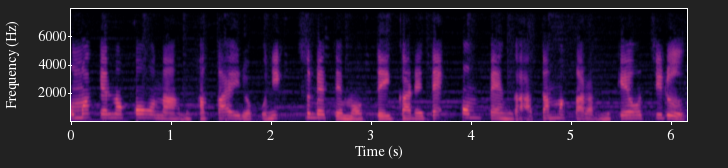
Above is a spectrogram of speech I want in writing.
おまけのコーナーの破壊力に全て持っていかれて、本編が頭から抜け落ちる、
